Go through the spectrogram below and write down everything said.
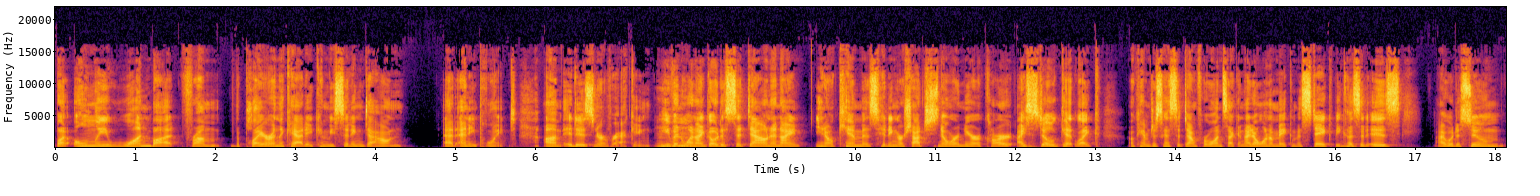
but only one butt from the player and the caddy can be sitting down at any point. Um, it is nerve wracking. Even mm-hmm. when I go to sit down and I, you know, Kim is hitting her shot, she's nowhere near a cart. I mm-hmm. still get like, okay, I'm just going to sit down for one second. I don't want to make a mistake because mm-hmm. it is, I would assume,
